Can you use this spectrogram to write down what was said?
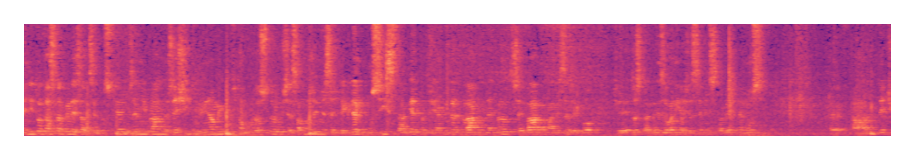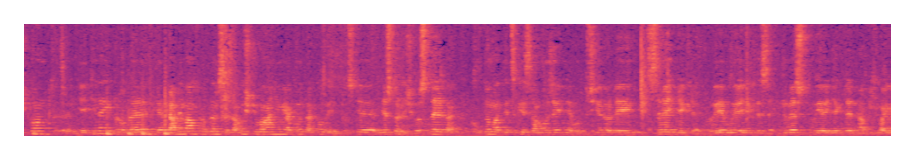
není to ta stabilizace. Prostě územní plán řeší tu dynamiku v tom prostoru, že samozřejmě se někde musí stavět, protože jak ten plán nebyl třeba, normálně se řeklo, že je to stabilizovaný a že se nic stavět nemusí. A teď jediný problém, já nemám problém se zahušťováním jako takovým. Prostě město, když roste, tak automaticky samozřejmě od přírody se někde projevuje, někde se investuje, někde nabývají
